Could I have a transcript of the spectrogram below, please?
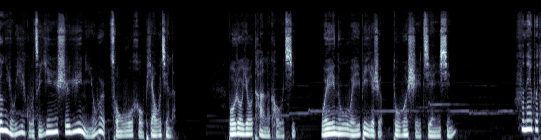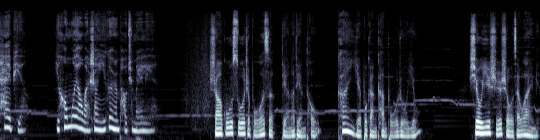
更有一股子阴湿淤泥味从屋后飘进来。薄若幽叹了口气：“为奴为婢者多是艰辛。府内不太平，以后莫要晚上一个人跑去梅林。”傻姑缩着脖子点了点头，看也不敢看薄若幽。秀衣石守在外面，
